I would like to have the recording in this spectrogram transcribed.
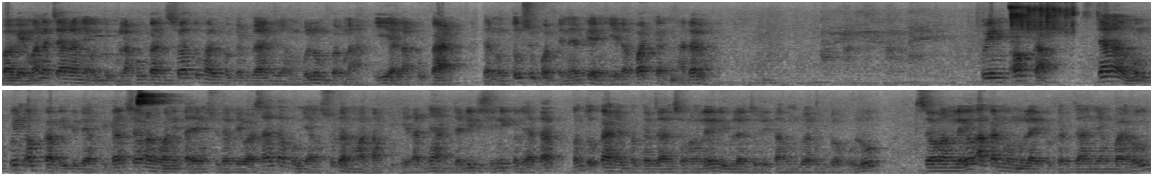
bagaimana caranya untuk melakukan suatu hal pekerjaan yang belum pernah ia lakukan. Dan untuk support energi yang ia dapatkan adalah Queen of Cups Secara umum, Queen of Cup itu diartikan seorang wanita yang sudah dewasa ataupun yang sudah matang pikirannya. Jadi di sini kelihatan untuk karir pekerjaan seorang Leo di bulan Juli tahun 2020, seorang Leo akan memulai pekerjaan yang baru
